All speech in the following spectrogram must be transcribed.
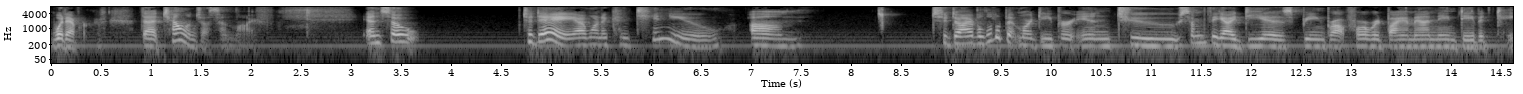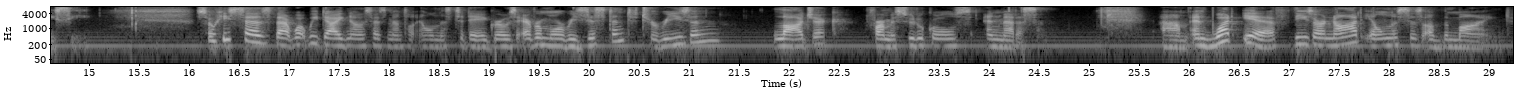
whatever that challenge us in life. And so today I want to continue um, to dive a little bit more deeper into some of the ideas being brought forward by a man named David Tacey. So he says that what we diagnose as mental illness today grows ever more resistant to reason, logic, pharmaceuticals, and medicine. Um, and what if these are not illnesses of the mind,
